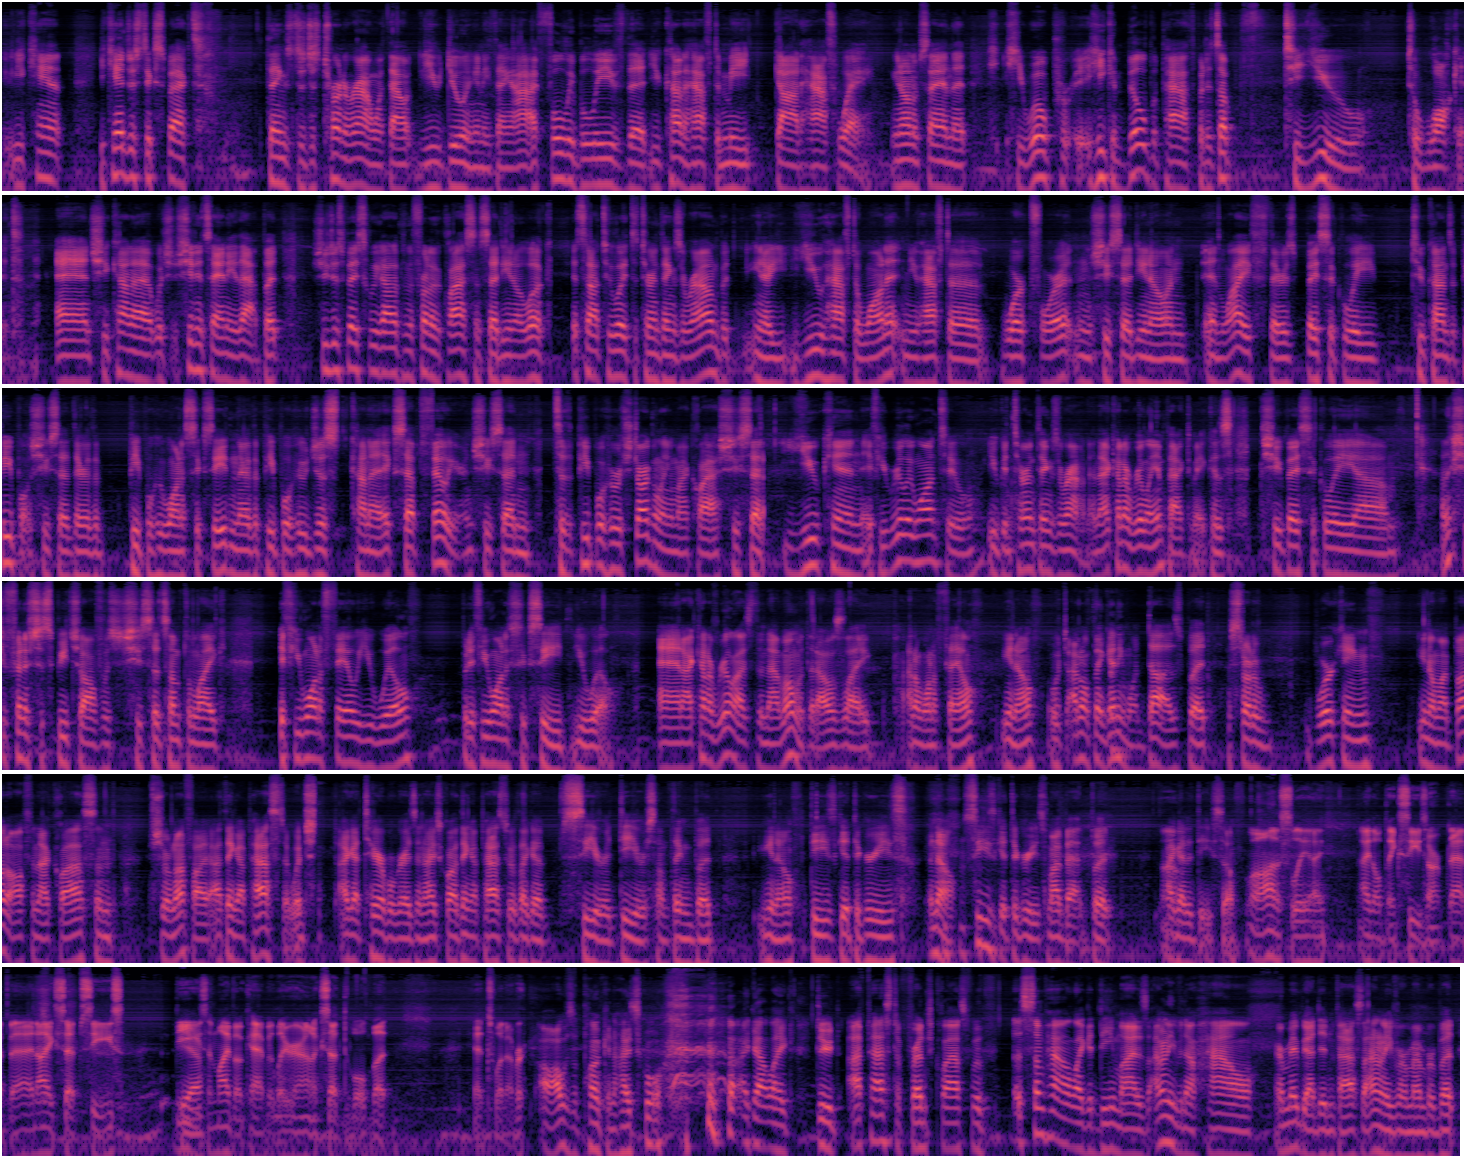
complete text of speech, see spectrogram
You can't. You can't just expect." things to just turn around without you doing anything. I fully believe that you kind of have to meet God halfway. You know what I'm saying? That he, will he can build the path, but it's up to you to walk it. And she kind of, which she didn't say any of that, but she just basically got up in the front of the class and said, you know, look, it's not too late to turn things around, but you know, you have to want it and you have to work for it. And she said, you know, in in life, there's basically two kinds of people. She said they're the people who want to succeed and they're the people who just kind of accept failure. And she said to the people who are struggling in my class, she said, you can, if you really want to, you can turn things around. And that kind of really impacted me because she basically, um, I think she finished the speech off with, she said something like, if you want to fail, you will, but if you want to succeed, you will. And I kind of realized in that moment that I was like, I don't want to fail, you know, which I don't think anyone does, but I started working, you know, my butt off in that class and sure enough, I, I think I passed it, which I got terrible grades in high school. I think I passed with like a C or a D or something, but you know, D's get degrees. No, C's get degrees, my bad, but oh. I got a D, so. Well, honestly, I, I don't think C's aren't that bad. I accept C's. D's yeah. in my vocabulary are unacceptable, but it's whatever. Oh, I was a punk in high school. I got like, dude, I passed a French class with uh, somehow like a D minus. I don't even know how, or maybe I didn't pass. I don't even remember, but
